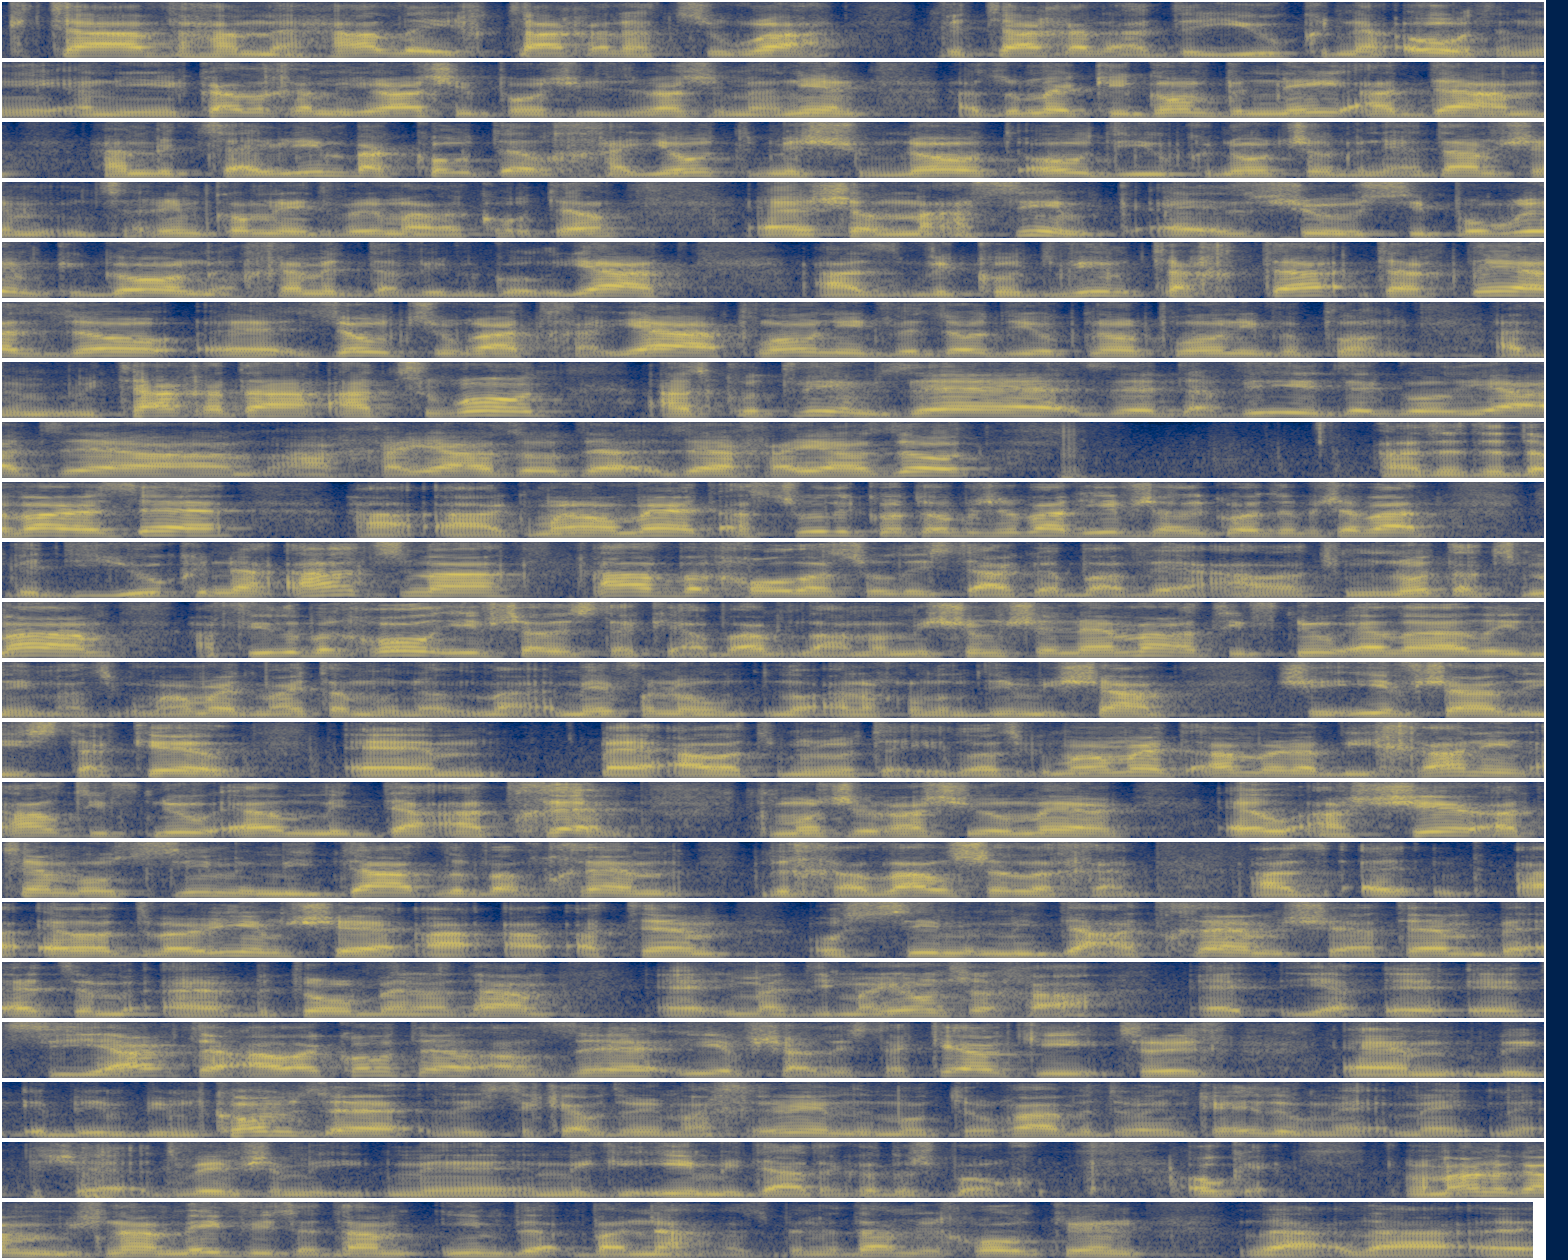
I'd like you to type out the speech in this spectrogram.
כתב המהלך תחת הצורה ותחת הדיוק נאות. אני, אני אקרא לכם מרש"י פה, שזה רש"י מעניין, אז הוא אומר, כגון בני אדם המציירים בכותל חיות משונות או דיוקנות של בני אדם, שהם מציירים כל מיני דברים על הכותל, אה, של מעשים, איזשהו סיפורים, כגון מלחמת דוד וגוליית, אז וכותבים תחתיה, תחתיה זו, אה, זו צורת חיה פלונית וזו דיוקנות פלוני ופלוני. אז מתחת הצורות, אז כותבים, זה, זה דוד, זה גוליית, זה החיה הזאת, זה החיה הזאת. אז את הדבר הזה, הגמרא אומרת, אסור לקרוא אותו בשבת, אי אפשר לקרוא אותו בשבת. ודיוקנה עצמה, אף בחול אסור להסתכל בה, ועל התמונות עצמם, אפילו בחול אי אפשר להסתכל בה. למה? משום שנאמר, תפנו אל האלילים. אז הגמרא אומרת, מה הייתה מאיפה אנחנו לומדים משם שאי אפשר להסתכל אמ, על התמונות האלו. אז הגמרא אומרת, אמר רבי חנין, אל תפנו אל מדעתכם. כמו שרש"י אומר, אל אשר אתם עושים מדעת לבבכם וחלל שלכם. אז אה, אה, אל הדברים שאתם עושים מדעתכם, שאתם בעצם אה, בתור בן אדם, עם הדמיון שלך, ציירת על הכותל, על זה אי אפשר להסתכל, כי צריך במקום זה להסתכל על דברים אחרים, ללמוד תורה ודברים כאלו, דברים שמגיעים מדעת הקדוש ברוך הוא. אוקיי, אמרנו גם במשנה, מפיס אדם עם בניו, אז בן אדם יכול כן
